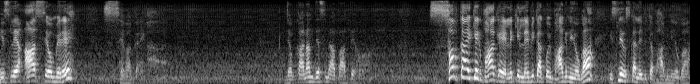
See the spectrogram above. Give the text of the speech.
इसलिए आज से वो मेरे सेवा करेगा। जब कानन देश में आप आते हो, सबका एक एक भाग है, लेकिन लेवी का कोई भाग नहीं होगा, इसलिए उसका लेवी का भाग नहीं होगा,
